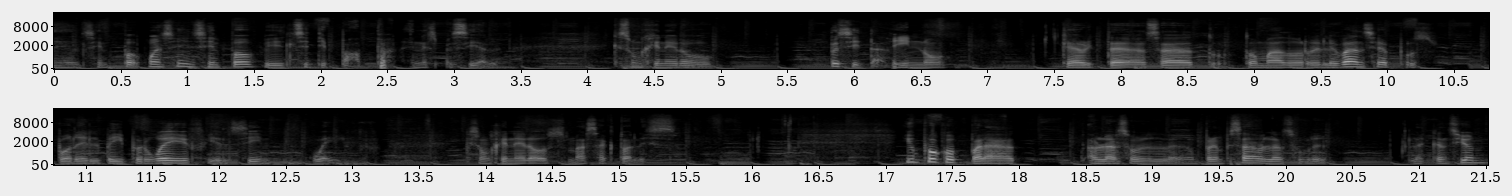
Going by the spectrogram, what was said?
el synth pop, bueno sí, el synth pop y el city pop en especial, que es un género pues citadino que ahorita se ha tomado relevancia pues por el vaporwave y el synthwave, que son géneros más actuales. Y un poco para hablar sobre para empezar a hablar sobre la canción,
